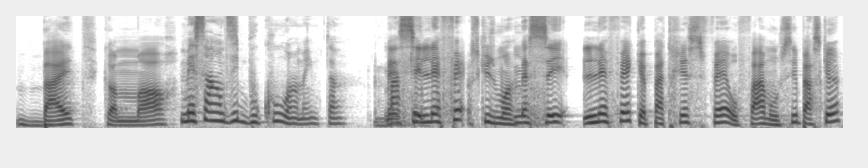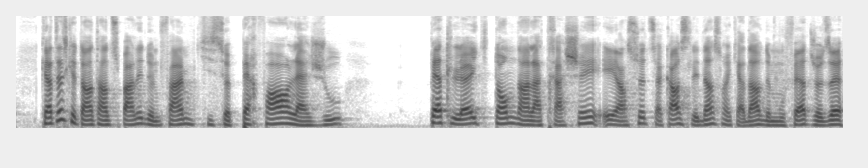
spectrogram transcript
bête comme mort. Mais ça en dit beaucoup en même temps. Mais Parce c'est que- l'effet, excuse-moi, mais c'est l'effet que Patrice fait aux femmes aussi parce que quand est-ce que tu as entendu parler d'une femme qui se perfore la joue, pète l'œil, qui tombe dans la trachée et ensuite se casse les dents sur un cadavre de moufette? Je veux dire,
